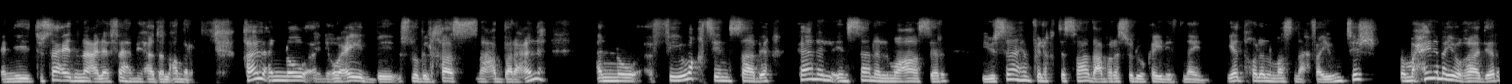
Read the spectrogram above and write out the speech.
يعني تساعدنا على فهم هذا الأمر. قال أنه يعني أعيد بأسلوبي الخاص ما عبر عنه أنه في وقت سابق كان الإنسان المعاصر يساهم في الاقتصاد عبر سلوكين اثنين. يدخل المصنع فينتج ثم حينما يغادر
